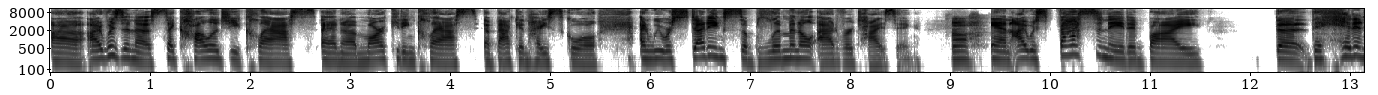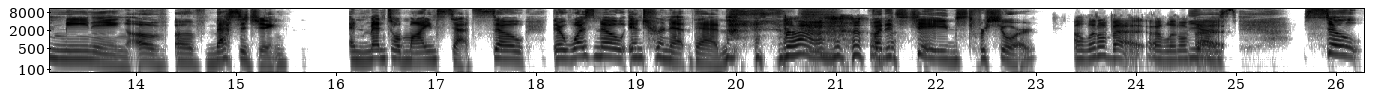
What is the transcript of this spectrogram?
Uh, I was in a psychology class and a marketing class uh, back in high school, and we were studying subliminal advertising. Uh. And I was fascinated by the the hidden meaning of of messaging and mental mindsets. So there was no internet then, but it's changed for sure. A little bit, a little bit. Yes. So,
